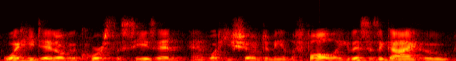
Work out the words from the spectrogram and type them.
what he did over the course of the season and what he showed to me in the fall league, this is a guy who,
